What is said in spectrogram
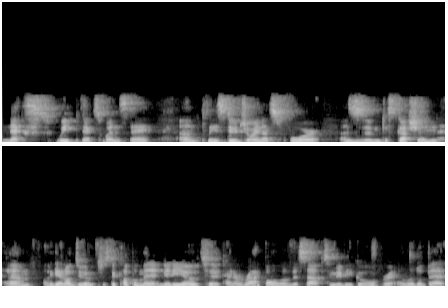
next week, next Wednesday, um, please do join us for a Zoom discussion. Um, again, I'll do a, just a couple minute video to kind of wrap all of this up to maybe go over it a little bit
